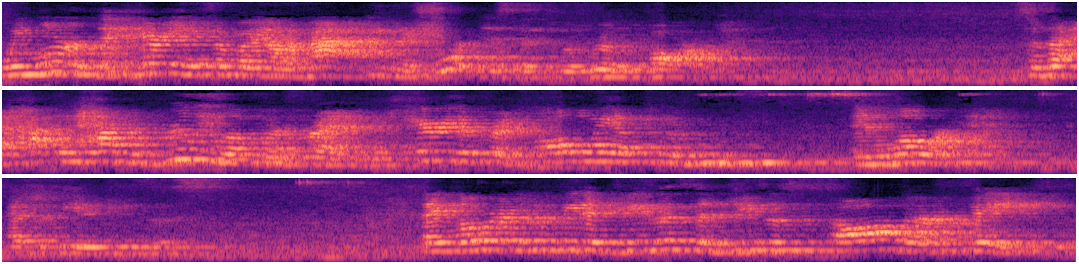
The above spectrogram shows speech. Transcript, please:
we learned that carrying somebody on a mat, even a short distance, was really hard. So that they had to really love their friend, and carry their friend all the way up to the roof and lower him at the feet of Jesus. They lowered him at the feet of Jesus, and Jesus saw their faith.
